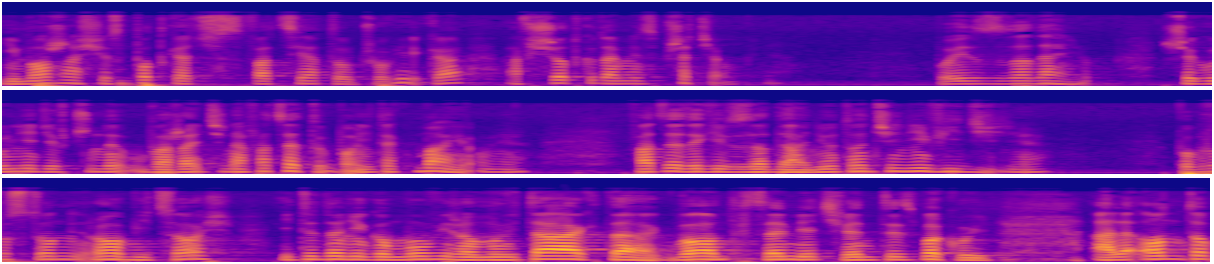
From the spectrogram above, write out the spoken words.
I można się spotkać z facjatą człowieka, a w środku tam jest przeciąg, nie? Bo jest w zadaniu. Szczególnie dziewczyny, uważajcie na facetów, bo oni tak mają, nie? Facet taki w zadaniu, to on cię nie widzi, nie? Po prostu on robi coś i ty do niego mówisz, on mówi tak, tak, bo on chce mieć święty spokój. Ale on to,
